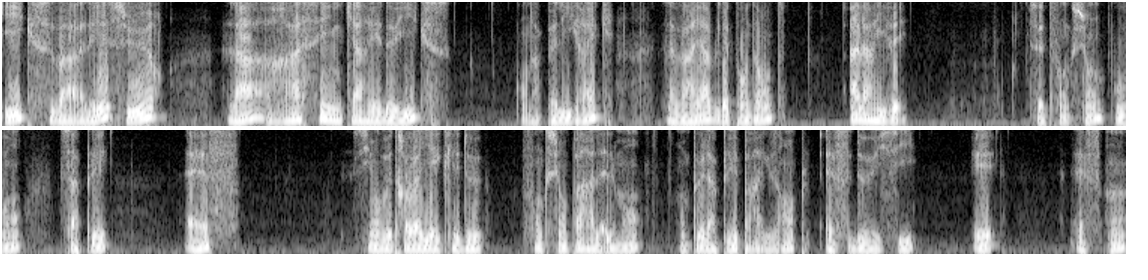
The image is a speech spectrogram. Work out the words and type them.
x va aller sur la racine carrée de x, qu'on appelle y, la variable dépendante à l'arrivée. Cette fonction pouvant s'appeler f si on veut travailler avec les deux fonctions parallèlement, on peut l'appeler par exemple f2 ici et f1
